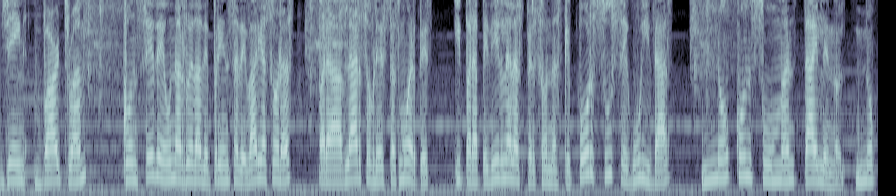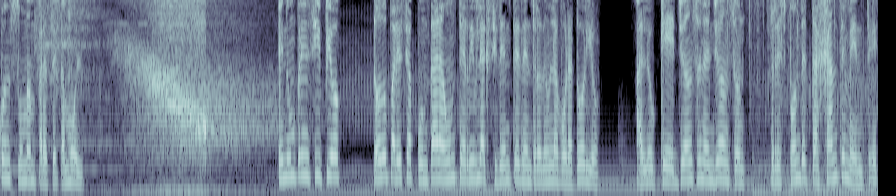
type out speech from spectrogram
Jane Bartram, concede una rueda de prensa de varias horas para hablar sobre estas muertes y para pedirle a las personas que por su seguridad no consuman Tylenol, no consuman paracetamol. En un principio, todo parece apuntar a un terrible accidente dentro de un laboratorio, a lo que Johnson ⁇ Johnson responde tajantemente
